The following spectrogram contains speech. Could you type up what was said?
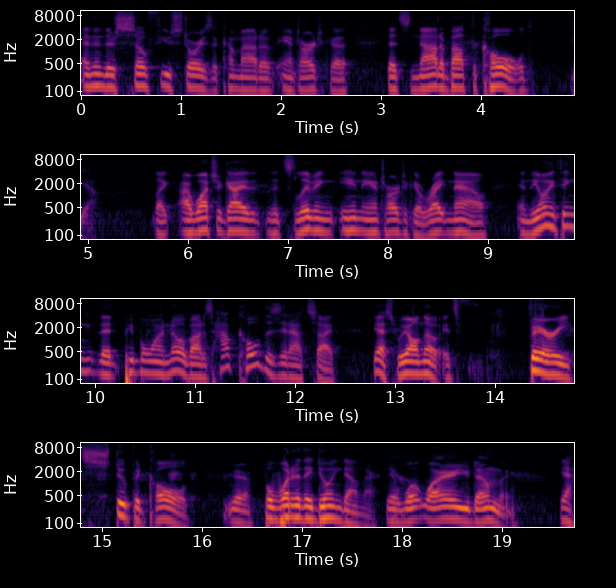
And then there's so few stories that come out of Antarctica that's not about the cold. Yeah. Like I watch a guy that's living in Antarctica right now, and the only thing that people want to know about is how cold is it outside. Yes, we all know it's very stupid cold. Yeah, But what are they doing down there? yeah. What? Why are you down there? Yeah.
